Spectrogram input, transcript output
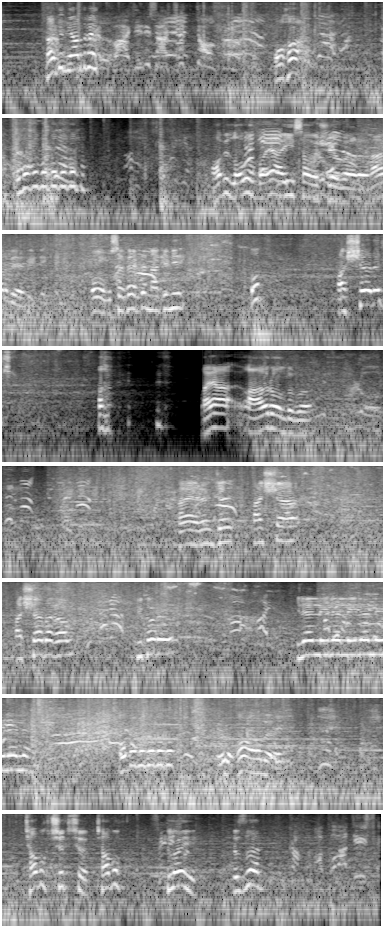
Nadine yardım et. Oha. Hop hop hop hop hop. Abi Lovo bayağı iyi savaşıyor bu arada harbi. O bu sefer de Nadine'i hop! Aşağıda bayağı ağır oldu bu. Aynen önce aşağı aşağıda kal. Yukarı. İlerle ilerle ilerle ilerle. Hop hop hop hop. Oha abi. Çabuk çık çık. Çabuk. Chloe hızlan Değilsin.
